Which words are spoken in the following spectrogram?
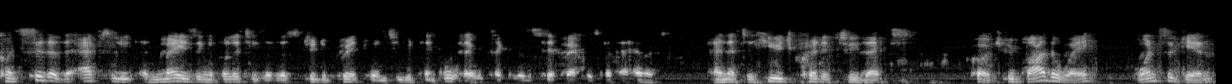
consider the absolute amazing abilities of those two du Preez twins, you would think, oh, they would take a little step backwards, but they haven't. And that's a huge credit to that coach, who, by the way, once again,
